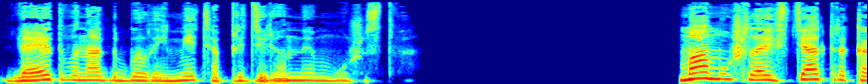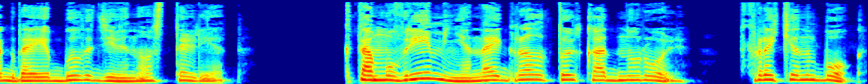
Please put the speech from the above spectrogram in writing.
Для этого надо было иметь определенное мужество. Мама ушла из театра, когда ей было 90 лет. К тому времени она играла только одну роль — Фрэкенбок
